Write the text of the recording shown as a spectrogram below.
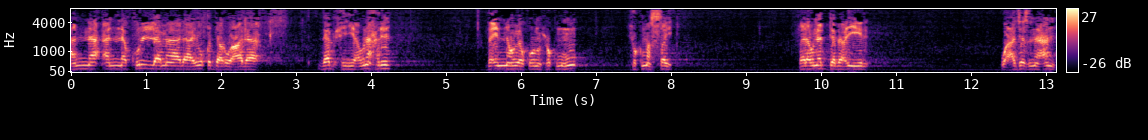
أن أن كل ما لا يقدر على ذبحه أو نحره فإنه يكون حكمه حكم الصيد. فلو ند بعير وعجزنا عنه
